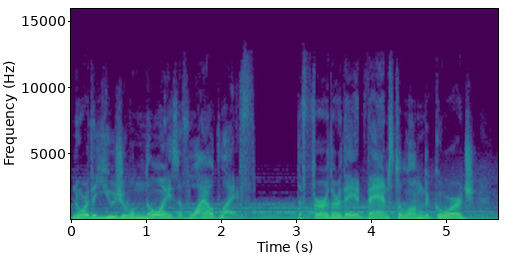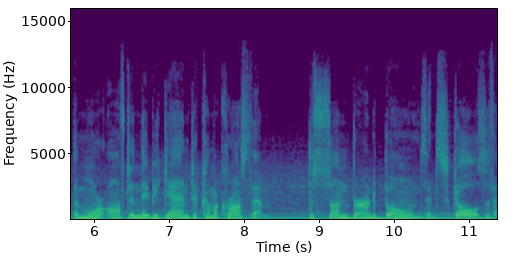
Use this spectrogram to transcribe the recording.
nor the usual noise of wildlife. The further they advanced along the gorge, the more often they began to come across them the sun-burned bones and skulls of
